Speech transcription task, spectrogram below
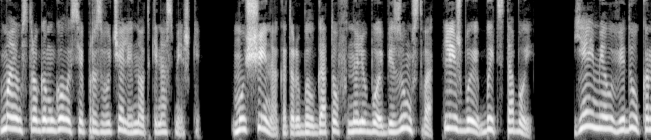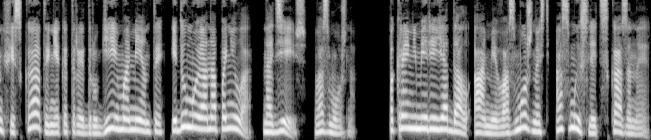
В моем строгом голосе прозвучали нотки насмешки. «Мужчина, который был готов на любое безумство, лишь бы быть с тобой. Я имел в виду конфискат и некоторые другие моменты, и думаю, она поняла, надеюсь, возможно. По крайней мере, я дал Ами возможность осмыслить сказанное,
